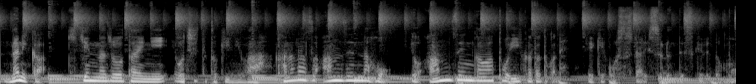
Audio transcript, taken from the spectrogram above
何か危険な状態に陥った時には、必ず安全な方、要は安全側と言い方とかね、結構したりするんですけれども、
